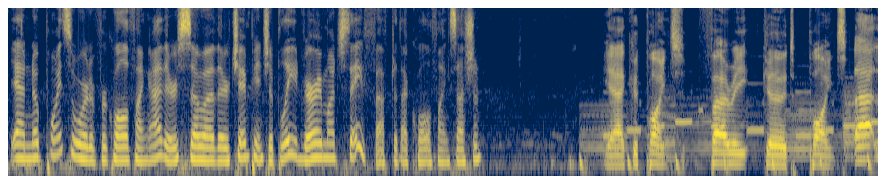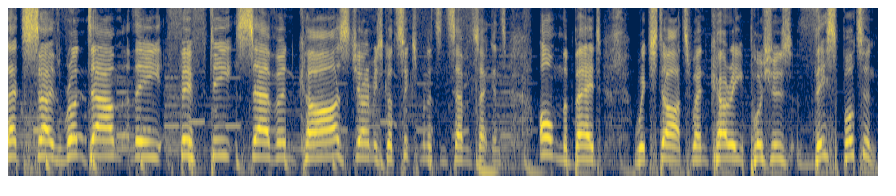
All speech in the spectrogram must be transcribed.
Yeah, no points awarded for qualifying either, so uh, their championship lead very much safe after that qualifying session. Yeah, good point. Very good point. Uh, let's uh, run down the 57 cars. Jeremy's got six minutes and seven seconds on the bed, which starts when Curry pushes this button.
